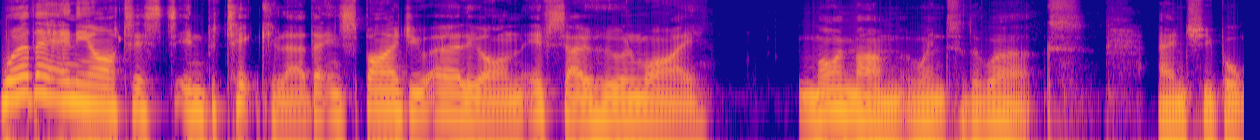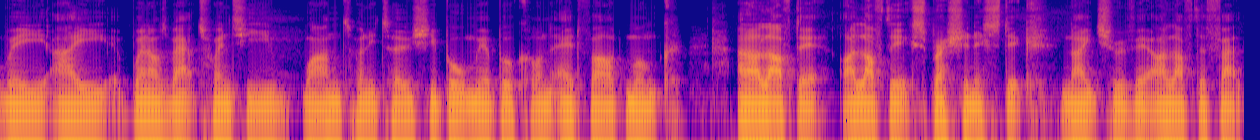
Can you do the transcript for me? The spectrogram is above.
Were there any artists in particular that inspired you early on? If so, who and why? my mum went to the works and she bought me a when i was about 21 22 she bought me a book on edvard munch and i loved it i loved the expressionistic nature of it i loved the fact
